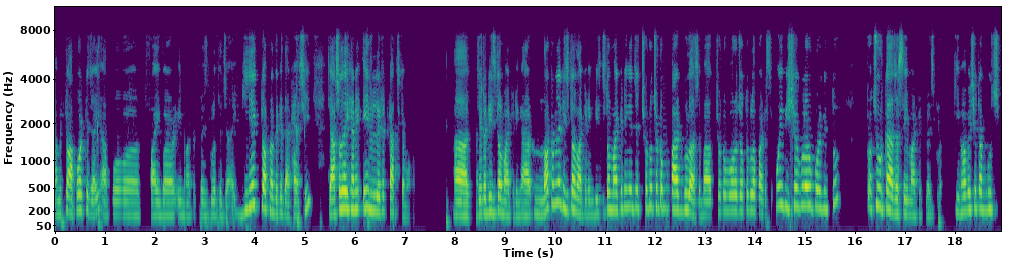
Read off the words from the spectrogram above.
আমি একটু আপওয়ার্কে যাই আপওয়ার্ক ফাইবার এই মার্কেট প্লেস গুলোতে যাই। গিয়ে একটু আপনাদেরকে দেখাই আসি যে আসলে এখানে এই রিলেটেড কাজ কেমন। যেটা ডিজিটাল মার্কেটিং আর not only digital marketing digital marketing এর যে ছোট ছোট পার্টগুলো আছে বা ছোট বড় যতগুলো পার্ট আছে, ওই বিষয়গুলোর উপরে কিন্তু প্রচুর কাজ আছে এই মার্কেট প্লেসগুলো কীভাবে সেটা বুঝব?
